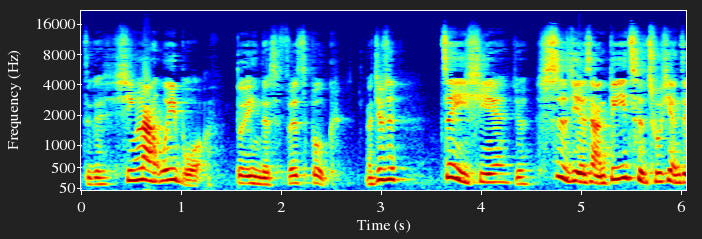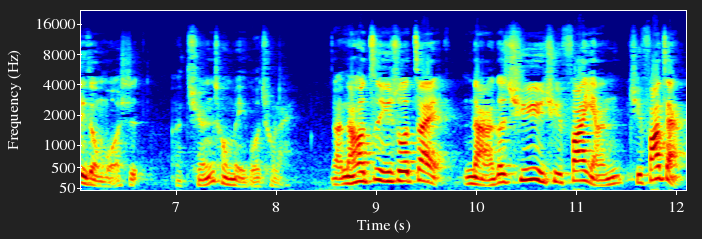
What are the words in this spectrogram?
这个新浪微博对应的是 Facebook 啊，就是这些，就世界上第一次出现这种模式啊，全从美国出来。那然后至于说在哪个区域去发扬、去发展，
